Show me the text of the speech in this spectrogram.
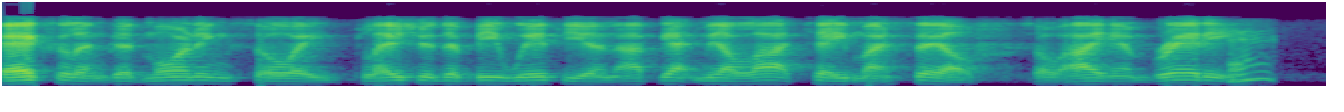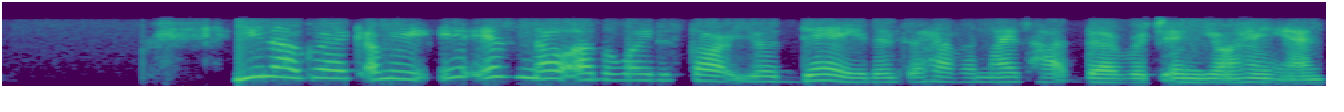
Excellent. Good morning. So a pleasure to be with you, and I've got me a latte myself, so I am ready. Okay. You know, Greg, I mean, it is no other way to start your day than to have a nice hot beverage in your hand.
